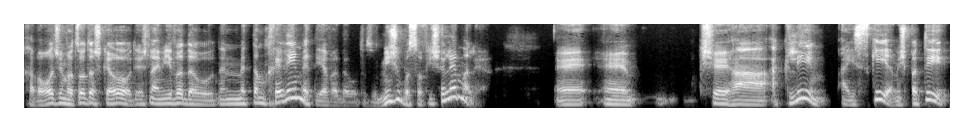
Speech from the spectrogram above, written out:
חברות שמבצעות השקעות, יש להן אי ודאות, הם מתמחרים את אי הוודאות הזאת, מישהו בסוף ישלם עליה. אה, אה, כשהאקלים העסקי, המשפטי,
